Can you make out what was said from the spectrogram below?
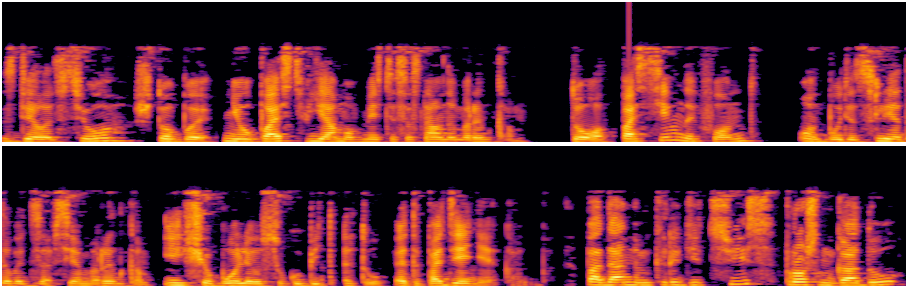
сделать все, чтобы не упасть в яму вместе с основным рынком то пассивный фонд он будет следовать за всем рынком и еще более усугубить эту, это падение как бы. По данным Credit Suisse, в прошлом году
